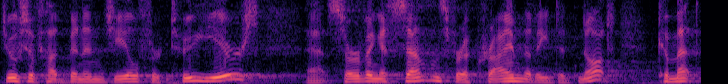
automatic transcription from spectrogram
Joseph had been in jail for two years, uh, serving a sentence for a crime that he did not commit.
